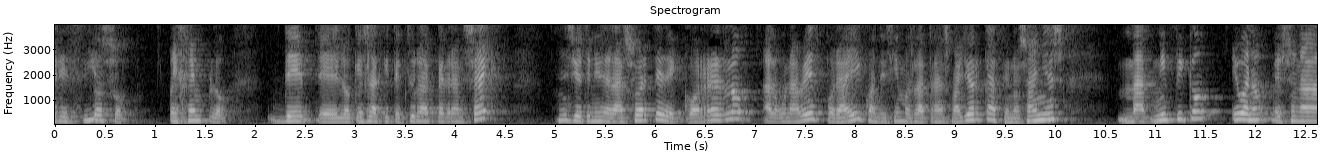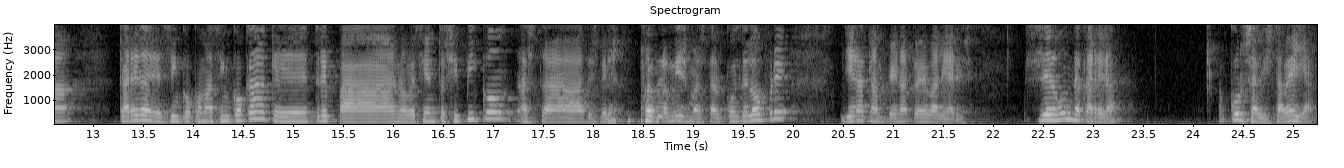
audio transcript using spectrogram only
precioso ejemplo de, lo que es la arquitectura de Pedransec. Yo he tenido la suerte de correrlo alguna vez por ahí, cuando hicimos la Transmallorca hace unos años. Magnífico. Y bueno, es una carrera de 5,5K que trepa 900 y pico hasta desde el pueblo mismo hasta el Col del Ofre y era campeonato de Baleares. Segunda carrera, Cursa Vistabella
